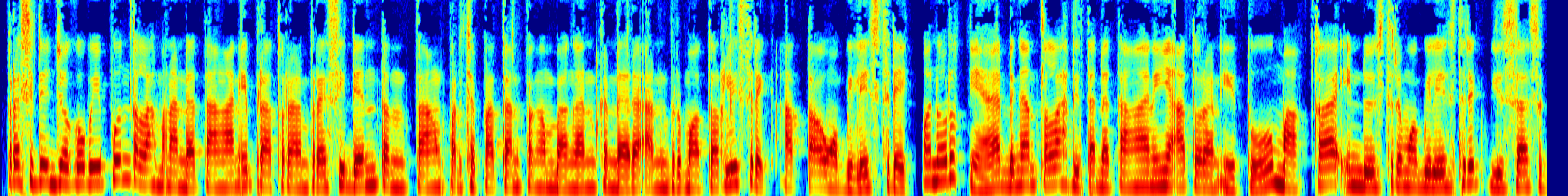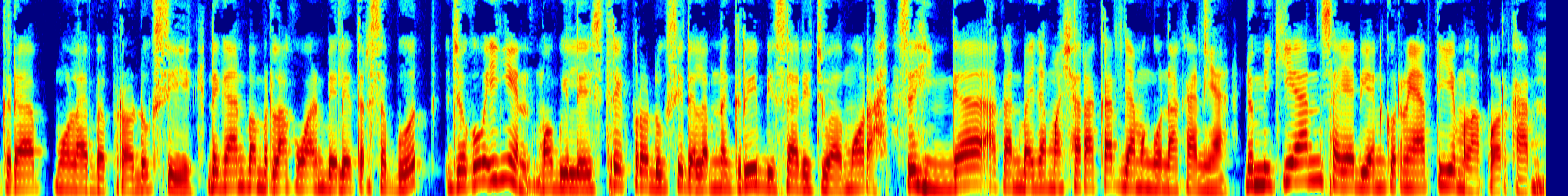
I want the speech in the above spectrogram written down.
Presiden Jokowi pun telah menandatangani peraturan presiden tentang percepatan pengembangan kendaraan bermotor listrik atau mobil listrik. Menurutnya, dengan telah ditandatanganinya aturan itu, maka industri mobil listrik bisa segera mulai berproduksi. Dengan pemberlakuan BELI tersebut, Jokowi ingin mobil listrik produksi dalam negeri bisa dijual murah, sehingga akan banyak masyarakat yang menggunakannya. Demikian, saya Dian Kurniati melaporkan.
